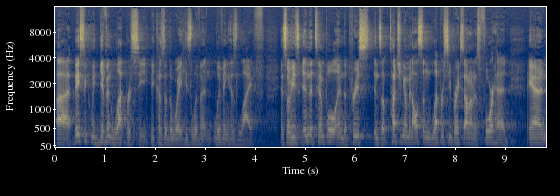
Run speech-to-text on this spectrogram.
uh, basically given leprosy because of the way he's living, living his life. And so he's in the temple, and the priest ends up touching him, and all of a sudden leprosy breaks out on his forehead. And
